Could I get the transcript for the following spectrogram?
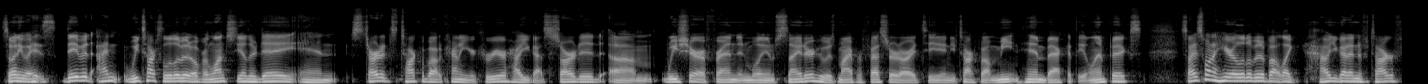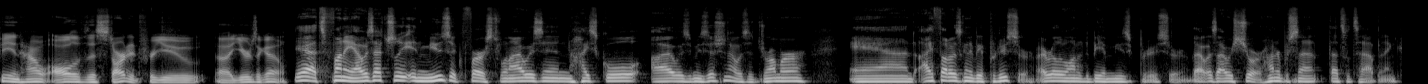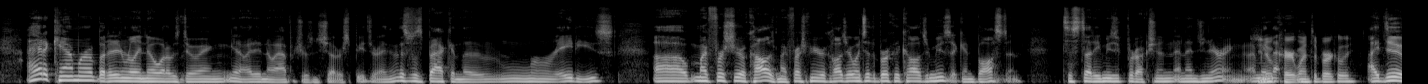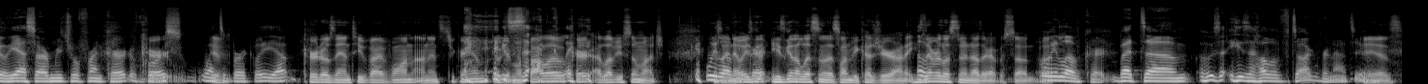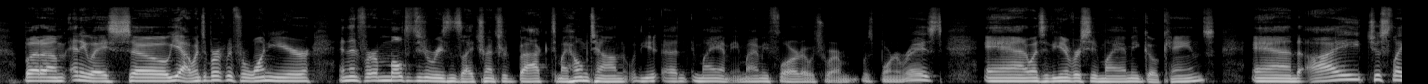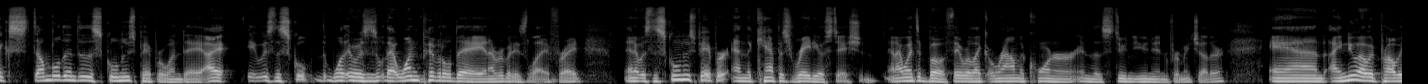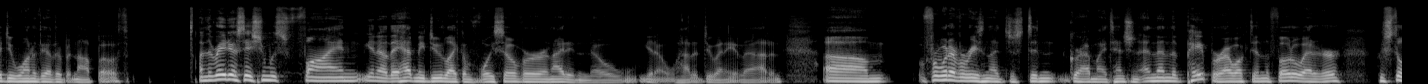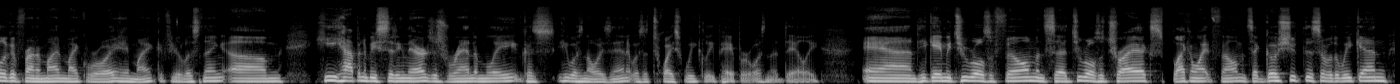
So, anyways, David, I we talked a little bit over lunch the other day and started to talk about kind of your career, how you got started. Um, we share a friend in William Snyder, who was my professor at RIT, and you talked about meeting him back at the Olympics. So, I just want to hear a little bit about like how you got into photography and how all of this started for you uh, years ago. Yeah, it's funny. I was actually in music first. When I was in high school, I was a musician. I was a drummer, and I thought I was going to be a producer. I really wanted to be a music producer. That was I was sure, hundred percent. That's what's happening. I had a camera, but I didn't really know what I was doing. You know, I didn't know apertures and shutter speeds or anything. This was back in the eighties. Uh, my first year of college, my freshman year of college, I went to the Berklee College of Music in Boston to study music production and engineering. I You know, that- Kurt went to Berklee. I do. Yes, our mutual friend Kurt, of Kurt, course, went to Berklee. Yep. Kurt Ozan251 on Instagram. Go give him a follow. Kurt, I love you so much. We 'Cause I know you, he's, Kurt. Oh. he's going to listen to this one because you're on it. He's never listened to another episode, but we love Kurt, but um, who's he's a hell of a photographer now too. he is. But um, anyway, so yeah, I went to Berklee for one year, and then for a multitude of reasons, I transferred back to my hometown uh, in Miami, Miami, Florida, which where I was born and raised. And I went to the University of Miami, go Canes. And I just like stumbled into the school newspaper one day. I it was the school. It was that one pivotal day in everybody's life, right? and it was the school newspaper and the campus radio station. And I went to both. They were like around the corner in the student union from each other. And I knew I would probably do one or the other, but not both. And the radio station was fine. You know, they had me do like a voiceover, and I didn't know, you know, how to do any of that. And um, for whatever reason, that just didn't grab my attention. And then the paper, I walked in, the photo editor, who's still a good friend of mine, Mike Roy. Hey, Mike, if you're listening, um, he happened to be sitting there just randomly because he wasn't always in. It was a twice weekly paper, it wasn't a daily. And he gave me two rolls of film and said, two rolls of Tri-X, black and white film, and said, go shoot this over the weekend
